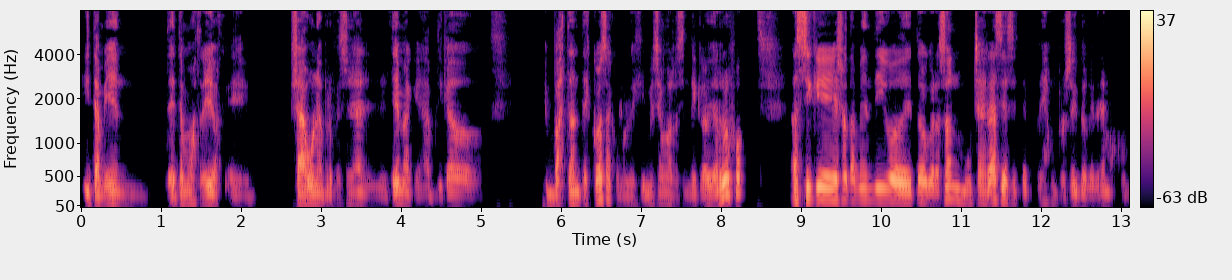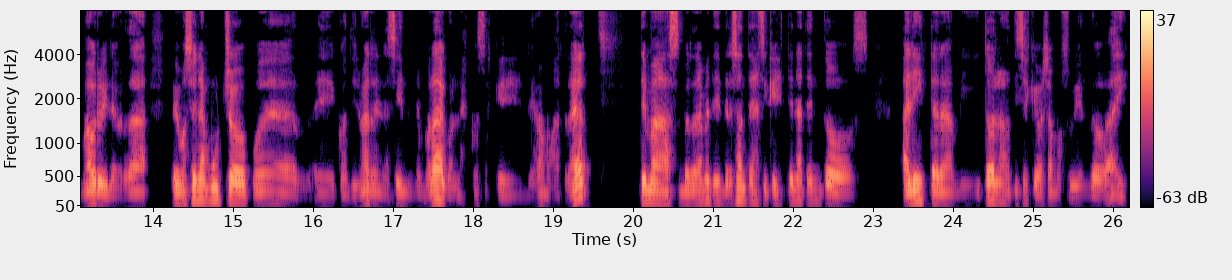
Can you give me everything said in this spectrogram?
y también hemos traído eh, ya una profesional en el tema que ha aplicado bastantes cosas, como lo dijimos recién Claudia Rufo. Así que yo también digo de todo corazón, muchas gracias. Este es un proyecto que tenemos con Mauro y la verdad me emociona mucho poder eh, continuar en la siguiente temporada con las cosas que les vamos a traer. Temas verdaderamente interesantes, así que estén atentos al Instagram y todas las noticias que vayamos subiendo ahí.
